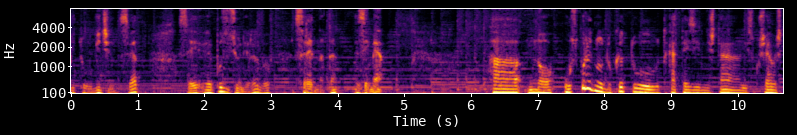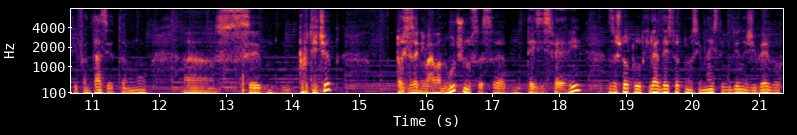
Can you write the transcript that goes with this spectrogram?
митологичен свят се е, позиционира в средната земя. А, но успоредно, докато така тези неща, изкушаващи фантазията му, а, се протичат, той се занимава научно с а, тези сфери, защото от 1918 година живее в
